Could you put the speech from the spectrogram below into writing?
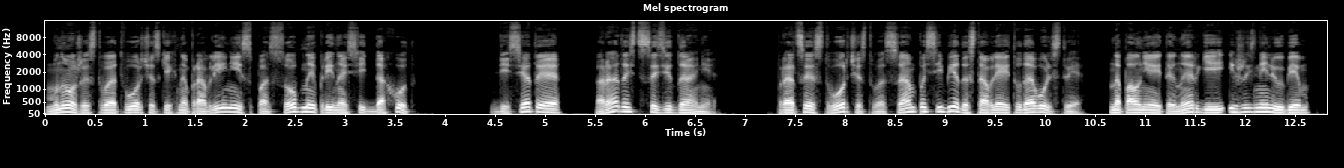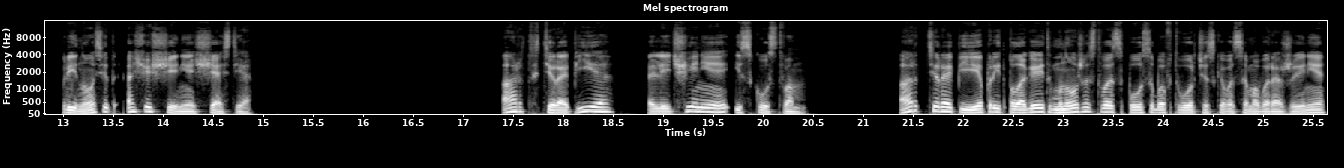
Множество творческих направлений способны приносить доход. Десятое – радость созидания. Процесс творчества сам по себе доставляет удовольствие, наполняет энергией и жизнелюбием, приносит ощущение счастья. Арт-терапия – лечение искусством. Арт-терапия предполагает множество способов творческого самовыражения,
